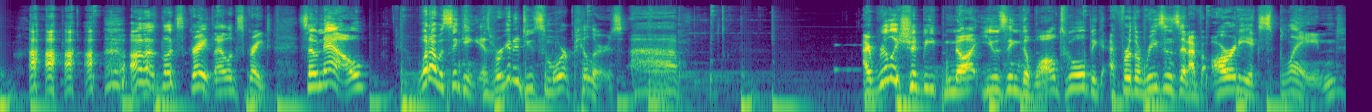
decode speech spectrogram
oh, that looks great, that looks great. So now, what I was thinking is we're gonna do some more pillars. Uh, I really should be not using the wall tool for the reasons that I've already explained.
